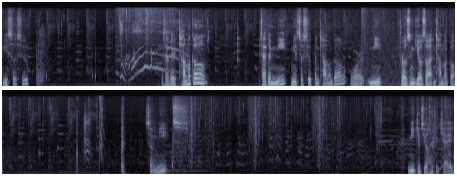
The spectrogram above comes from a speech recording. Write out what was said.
miso soup? It's either tamago, it's either meat, miso soup, and tamago, or meat, frozen gyoza, and tamago. So meat. Meat gives you 100k.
